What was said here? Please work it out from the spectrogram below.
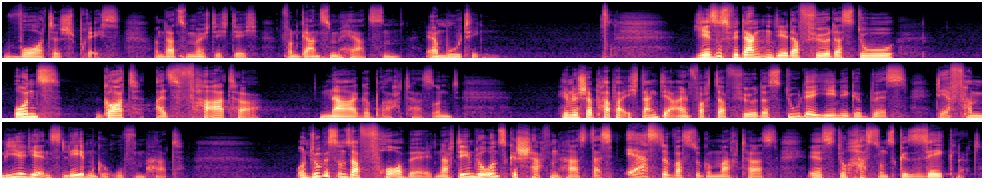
Worte sprichst. Und dazu möchte ich dich von ganzem Herzen ermutigen. Jesus, wir danken dir dafür, dass du uns Gott als Vater nahegebracht hast. Und himmlischer Papa, ich danke dir einfach dafür, dass du derjenige bist, der Familie ins Leben gerufen hat. Und du bist unser Vorbild. Nachdem du uns geschaffen hast, das Erste, was du gemacht hast, ist, du hast uns gesegnet.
